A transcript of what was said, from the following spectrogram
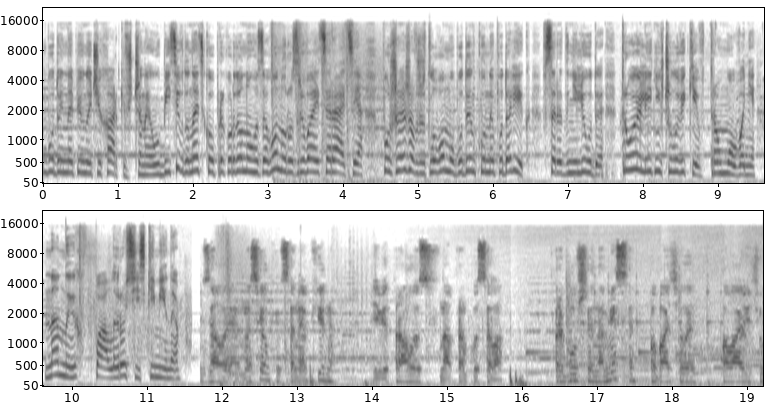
Будуть на півночі Харківщини. У бійців Донецького прикордонного загону розривається рація. Пожежа в житловому будинку неподалік. Всередині люди. Троє літніх чоловіків травмовані. На них впали російські міни. Взяли носілки, все необхідне і відправились в напрямку села. Прибувши на місце, побачили палаючу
